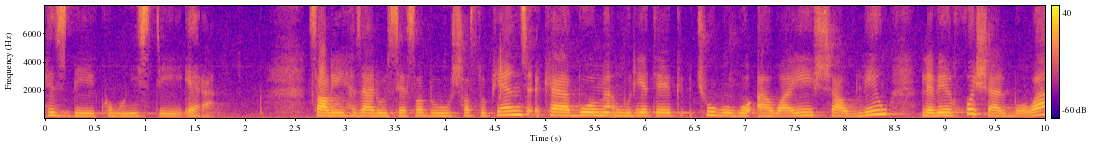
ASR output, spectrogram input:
حیزبی کۆمۆنیستی ئێران. ساڵی هەزار و سێ سەد و شەست و پێنج کە بۆ مەئمووریەتێک چووبوو بۆ ئاوایی شاولی و لەوێ خۆی شاردبۆوە،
